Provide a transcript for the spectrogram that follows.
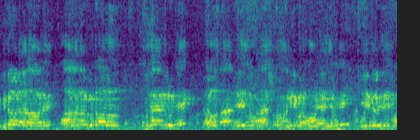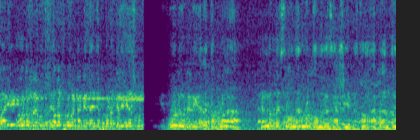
గిట్టుబాటు ధర రావాలి. వాళ్ళందరూ కుటుంబాలు సుఖానందలు ఉంటే వ్యవస్థ దేశం రాష్ట్రం అన్ని కూడా బాగుంటాయని చెప్పి ఈ తెలుగుదేశం పార్టీ కూట ప్రభుత్వం ఎల్లప్పుడూ కూడా నమ్మిందని చెప్పి కూడా తెలియజేసుకుంటాం ఓటు ఒకటి అడిగారు. తప్పకుండా టెండర్ దశలో ఉంది. అది కూడా తొందరగా శాంక్షన్ చేపిస్తాం. ఆ ప్రాంతం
